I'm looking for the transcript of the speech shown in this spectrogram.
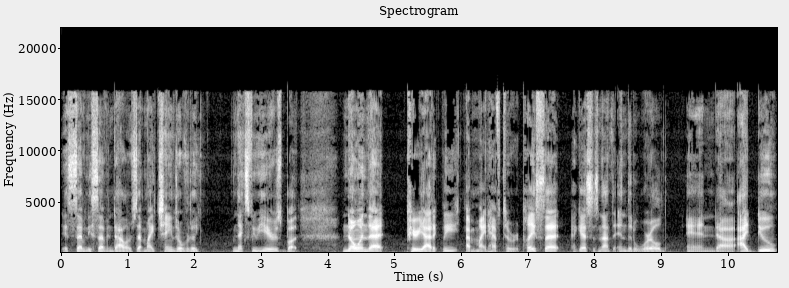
is $77. That might change over the next few years, but knowing that periodically I might have to replace that, I guess it's not the end of the world. And uh, I do,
